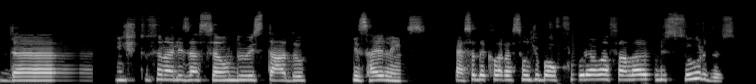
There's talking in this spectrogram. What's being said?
da institucionalização do Estado israelense. Essa declaração de Balfour ela fala absurdos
